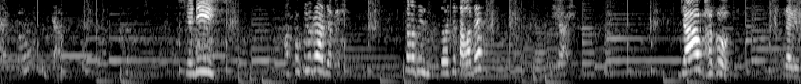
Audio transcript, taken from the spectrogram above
এখন যাবে। রেডি অল্পগুলোরা যাবে। তালা দিন দরজা তালা দে। যাও ভাগো। দাঁড়িয়ে।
